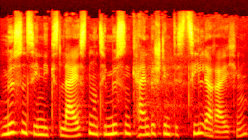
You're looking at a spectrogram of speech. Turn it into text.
müssen sie nichts leisten und sie müssen kein bestimmtes Ziel erreichen.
